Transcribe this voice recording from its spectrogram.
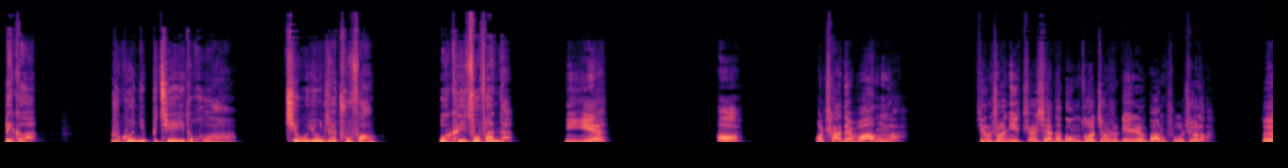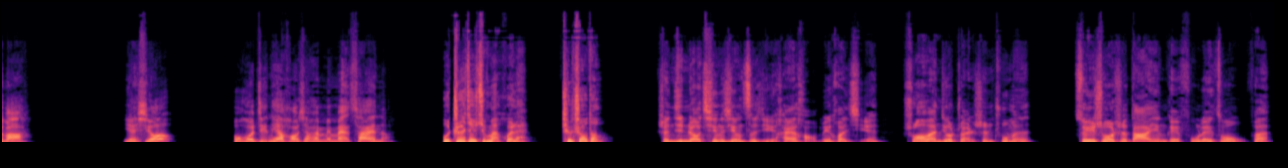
雷哥，如果你不介意的话，借我用一下厨房，我可以做饭的。你？哦，我差点忘了，听说你之前的工作就是给人帮厨去了，对吧？也行，不过今天好像还没买菜呢，我这就去买回来，请稍等。沈金钊庆幸自己还好没换鞋，说完就转身出门。虽说是答应给傅雷做午饭，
